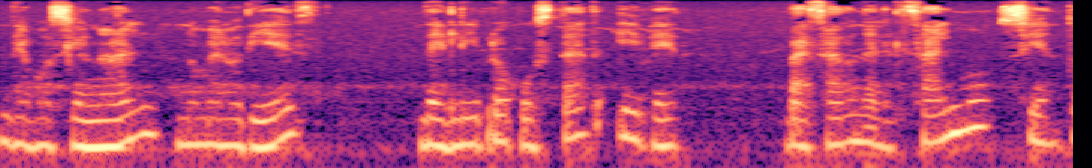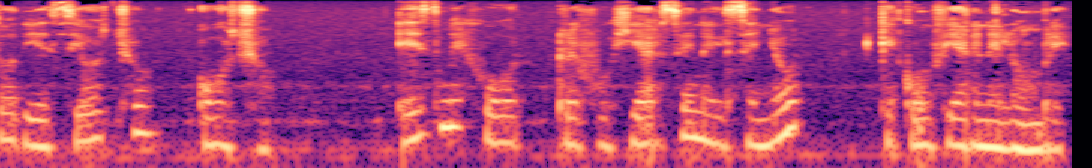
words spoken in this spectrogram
Devocional número 10 del libro Gustad y Ved, basado en el Salmo 118, 8. Es mejor refugiarse en el Señor que confiar en el hombre.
